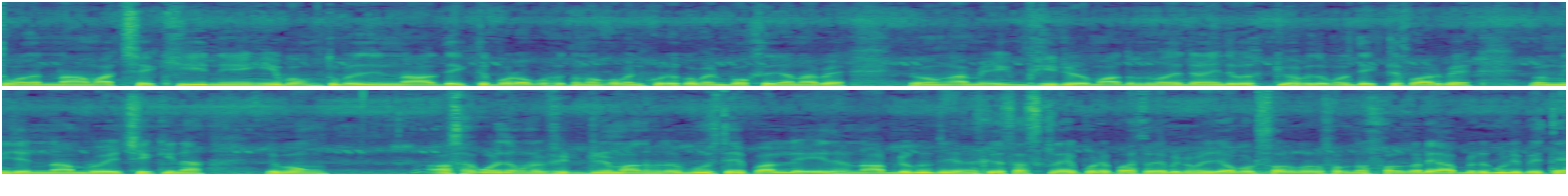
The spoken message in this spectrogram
তোমাদের নাম আছে, কি নেই এবং তোমরা যদি না দেখতে পারো, অবশ্যই তোমরা কমেন্ট করে কমেন্ট বক্সে জানাবে এবং আমি এই ভিডিওর মাধ্যমে তোমাদের জানিয়ে দেবো কীভাবে তোমরা দেখতে পারবে এবং নিজের নাম রয়েছে কিনা এবং আশা করি তোমরা ভিডিওটির মাধ্যমে বুঝতেই পারলে। এই ধরনের আপডেটগুলি সাবস্ক্রাইব করে পাশে অবশ্যই সরকারি আপডেটগুলি পেতে।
